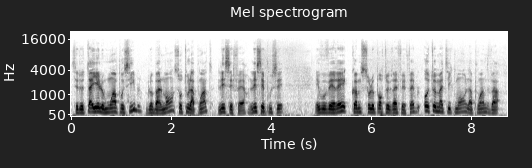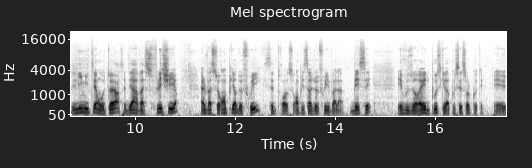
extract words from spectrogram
c'est de tailler le moins possible globalement, surtout la pointe, laisser faire, laisser pousser et vous verrez, comme sur le porte-greffe est faible, automatiquement la pointe va limiter en hauteur, c'est-à-dire elle va se fléchir, elle va se remplir de fruits, ce remplissage de fruits va la baisser, et vous aurez une pousse qui va pousser sur le côté. Et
